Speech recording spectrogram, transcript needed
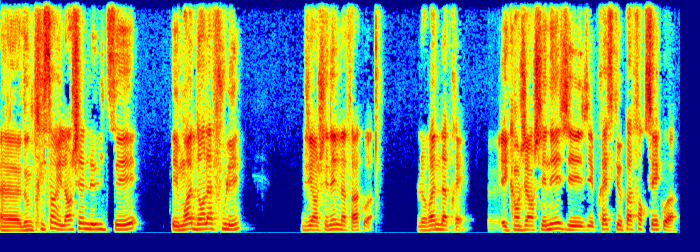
Euh, donc Tristan, il enchaîne le 8C, et moi, dans la foulée, j'ai enchaîné le NAFA, quoi. Le run d'après. Et quand j'ai enchaîné, j'ai presque pas forcé, quoi.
